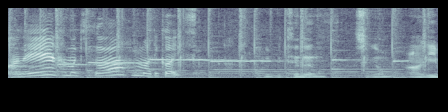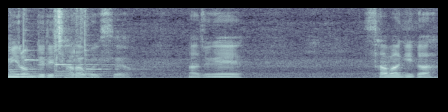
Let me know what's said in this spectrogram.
안에 사마귀가 한 마리가 있습니다. 이 밑에는 지금 아기 미럼들이 자라고 있어요. 나중에 사마귀가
